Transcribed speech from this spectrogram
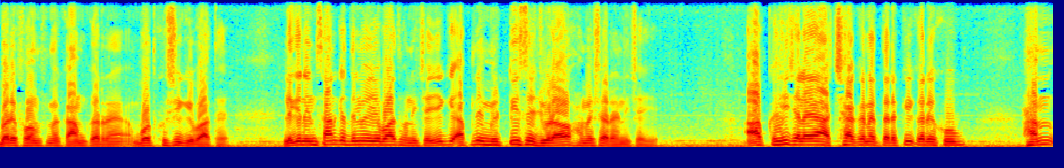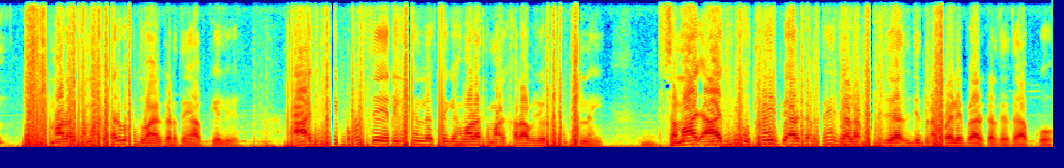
बड़े फर्म्स में काम कर रहे हैं बहुत खुशी की बात है। लेकिन इंसान के दिल में ये बात होनी चाहिए कि अपनी मिट्टी से जुड़ाव हमेशा रहनी चाहिए। आप कहीं चले जाएँ अच्छा करें, तरक्की करें, खूब। हम, हमारा समाज, हर वक्त दुआएँ करते हैं आपके लिए। आज भी बहुत से एलिगेशन लगते हैं कि हमारा समाज खराब हो जाएगा बिल्कुल नहीं। समाज आज भी उतना ही प्यार करते हैं, ज़्यादा जितना पहले प्यार करते थे आपको।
